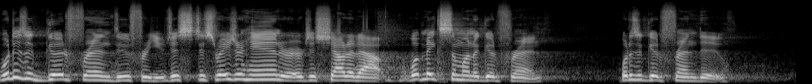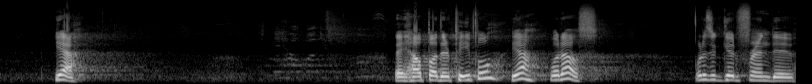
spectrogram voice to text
What does a good friend do for you? Just, just raise your hand or, or just shout it out. What makes someone a good friend? What does a good friend do? Yeah. They help other people? Yeah. What else? What does a good friend do?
